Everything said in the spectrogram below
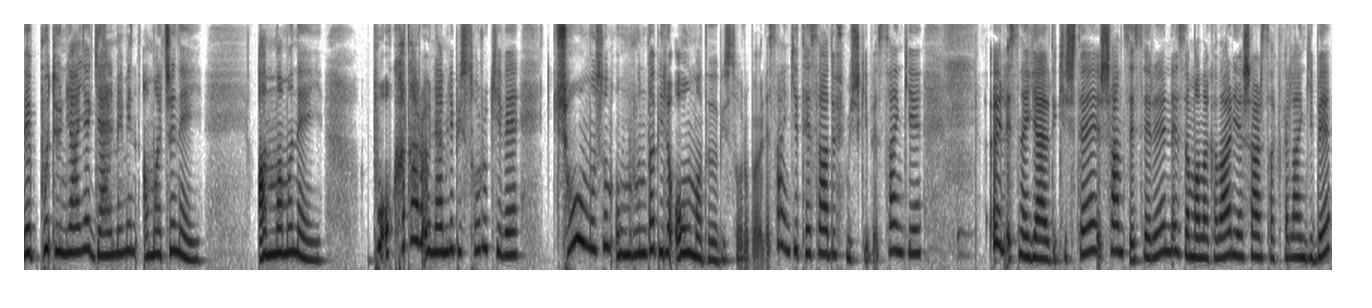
Ve bu dünyaya gelmemin amacı ne? Anlamı ne? Bu o kadar önemli bir soru ki ve çoğumuzun umrunda bile olmadığı bir soru böyle. Sanki tesadüfmüş gibi. Sanki öylesine geldik işte şans eseri ne zamana kadar yaşarsak falan gibi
